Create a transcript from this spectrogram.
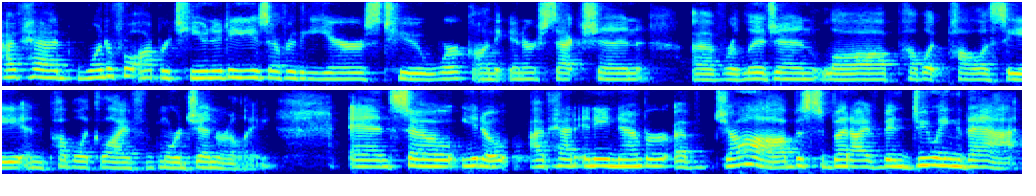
I've had wonderful opportunities over the years to work on the intersection of religion, law, public policy, and public life more generally. And so, you know, I've had any number of jobs, but I've been doing that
